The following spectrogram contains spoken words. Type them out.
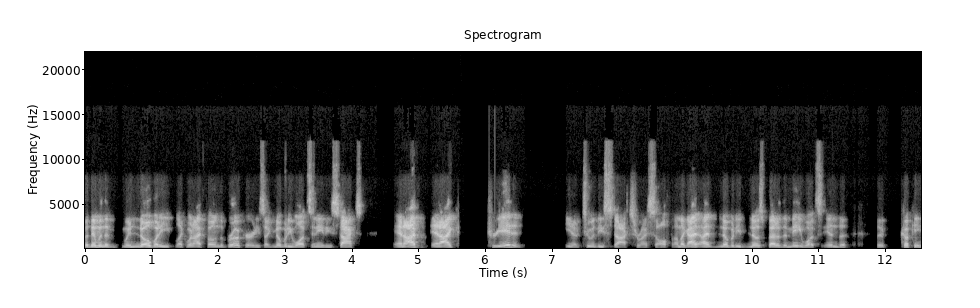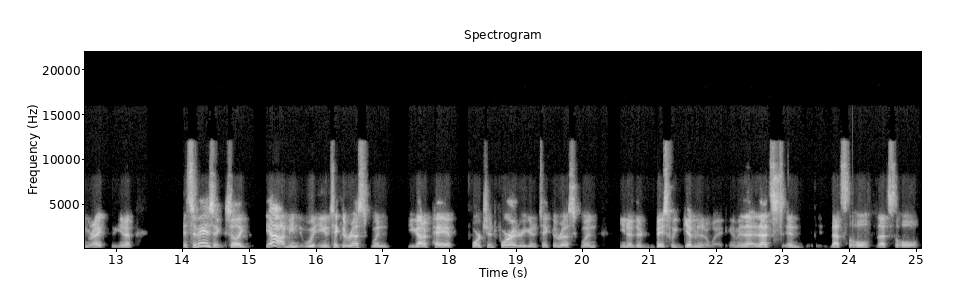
But then when the when nobody like when I phoned the broker and he's like nobody wants any of these stocks, and I and I created you know two of these stocks for myself. I'm like I, I nobody knows better than me what's in the the cooking, right? You know, it's amazing. So like yeah, I mean, you take the risk when you got to pay a fortune for it, or you're going to take the risk when you know they're basically giving it away? I mean, that, that's and that's the whole that's the whole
